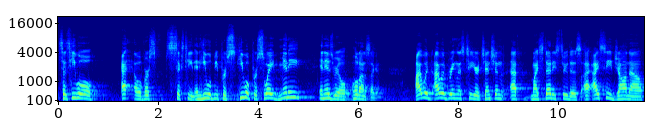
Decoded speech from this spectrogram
says he will, oh, verse 16, and he will, be pers- he will persuade many in Israel. Hold on a second. I would, I would bring this to your attention. After my studies through this, I, I see John now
